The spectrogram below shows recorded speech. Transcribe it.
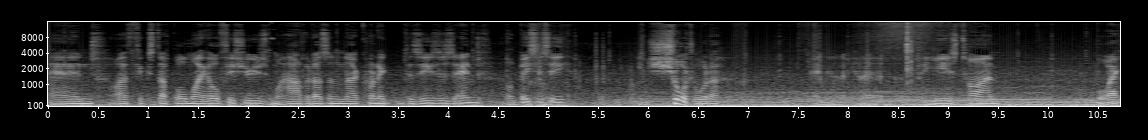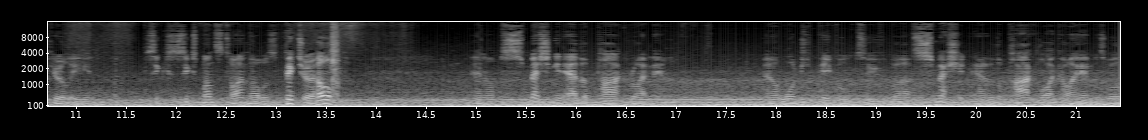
And I've fixed up all my health issues, my half a dozen uh, chronic diseases and obesity in short order. And uh, a year's time, more accurately in six six months' time, I was a picture of health and I'm smashing it out of the park right now. And I want people to uh, smash it out of the park like I am as well.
